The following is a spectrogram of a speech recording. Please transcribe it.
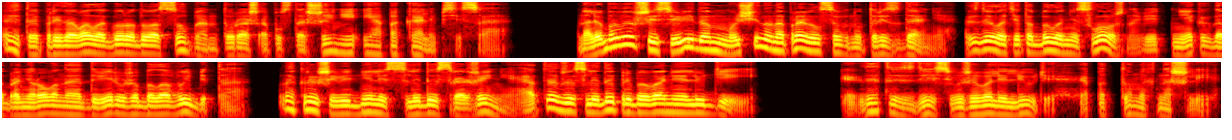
Это придавало городу особый антураж опустошения и апокалипсиса. Налюбовавшись видом, мужчина направился внутрь здания. Сделать это было несложно, ведь некогда бронированная дверь уже была выбита. На крыше виднелись следы сражения, а также следы пребывания людей. Когда-то здесь выживали люди, а потом их нашли.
